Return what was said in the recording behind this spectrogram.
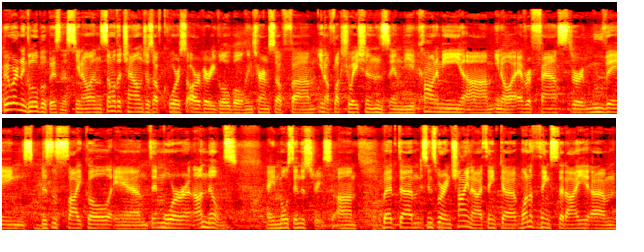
we're in a global business, you know, and some of the challenges, of course, are very global in terms of, um, you know, fluctuations in the economy, um, you know, ever faster moving business cycle, and more unknowns in most industries. Um, but um, since we're in China, I think uh, one of the things that I um,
